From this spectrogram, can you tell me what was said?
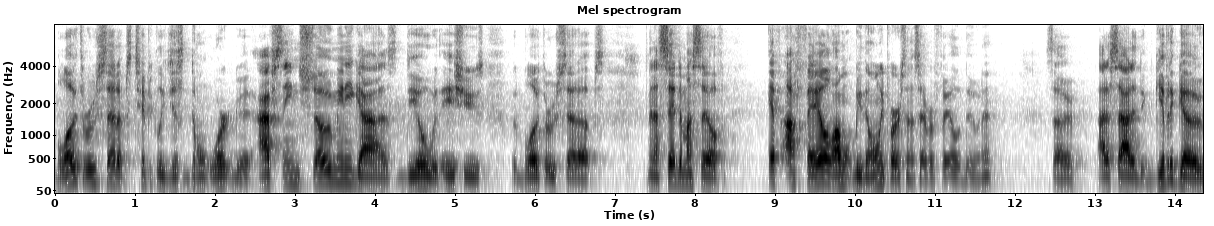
blow through setups typically just don't work good. I've seen so many guys deal with issues with blow through setups. And I said to myself, if I fail, I won't be the only person that's ever failed doing it. So I decided to give it a go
